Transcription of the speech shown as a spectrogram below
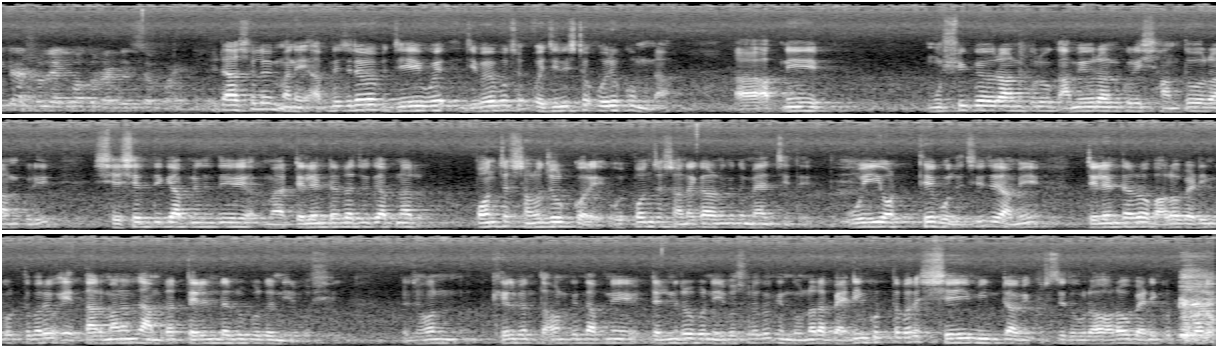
এটা আসলে কতটা ডিসঅ্যাপয়েন্টিং এটা আসলে মানে আপনি যেটা যে যেভাবে বলছেন ওই জিনিসটা ওইরকম না। আপনি মুশফিকভাবে রান করুক আমিও রান করি শান্তও রান করি শেষের দিকে আপনি যদি ট্যালেন্টাররা যদি আপনার পঞ্চাশ রানও যোগ করে ওই পঞ্চাশ রানের কারণে কিন্তু ম্যাচ জিতে। ওই অর্থে বলেছি যে আমি ট্যালেন্টারও ভালো ব্যাটিং করতে পারে এ তার মানে যে আমরা ট্যালেন্টের উপরে নির্ভরশীল। যখন খেলবেন তখন কিন্তু আপনি ট্যালেন্টের উপর নির্ভরশীল হবে কিন্তু ওনারা ব্যাটিং করতে পারে সেই মিনটা আমি খুঁজছি যে ওরা ওরাও ব্যাটিং করতে পারে।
